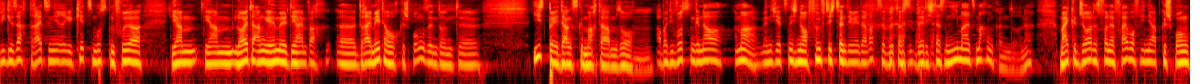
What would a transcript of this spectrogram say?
wie gesagt, 13-jährige Kids mussten früher, die haben, die haben Leute angehimmelt, die einfach äh, drei Meter hoch gesprungen sind und äh, East Bay Dunks gemacht haben, so. Aber die wussten genau, immer, wenn ich jetzt nicht noch 50 Zentimeter wachse, wird das, werde ich das niemals machen können, so, ne? Michael Jordan ist von der Freiwurflinie abgesprungen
